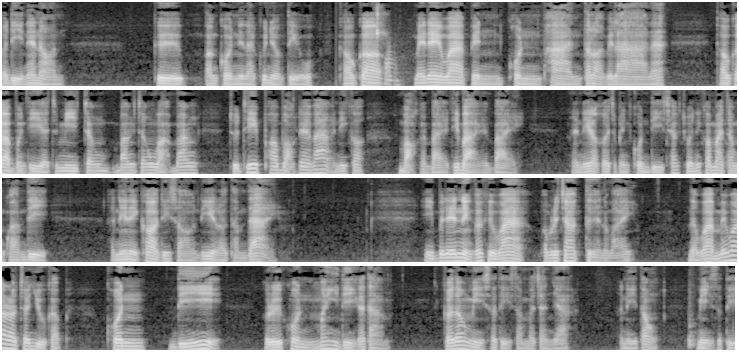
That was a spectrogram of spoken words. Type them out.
ก็ดีแน่นอน คือบางคนเนี่ยนะคุณโยมติว๋วเขาก็ไม่ได้ว่าเป็นคนผ่านตลอดเวลานะเขาก็บางทีอาจจะมีจังบางจังหวะบ้างจุดที่พอบอกได้บ้าง อันนี้ก็บอกกันไปอธิบายกันไปอันนี้เราก็จะเป็นคนดีชักชวนให้เขามาทำความดี อันนี้ในข้อที่สองที่เราทำได้ อีกประเด็นหนึ่งก็คือว่าพระพุทธเจ้าเตือนเอาไว้แต่ว่าไม่ว่าเราจะอยู่กับคนดี หรือคนไม่ดีก็ตาม ก็ต้องมีสติสัมปชัญญะ อันนี้ต้องมีสติ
